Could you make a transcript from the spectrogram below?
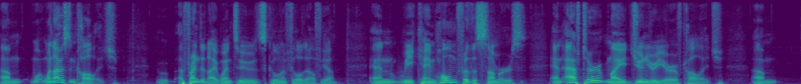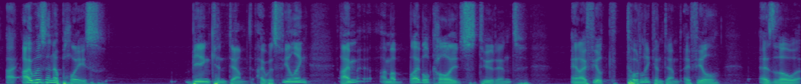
Um, when I was in college, a friend and I went to school in Philadelphia, and we came home for the summers and after my junior year of college, um, I, I was in a place being condemned. I was feeling I'm I'm a Bible college student, and I feel totally condemned. I feel as though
